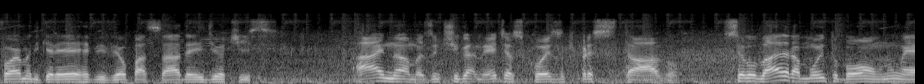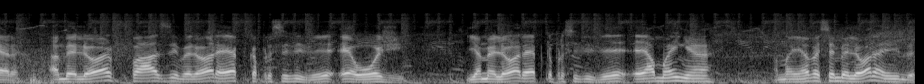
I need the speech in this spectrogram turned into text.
forma de querer reviver o passado é idiotice. Ai não, mas antigamente as coisas que prestavam. O celular era muito bom, não era. A melhor fase, a melhor época para se viver é hoje. E a melhor época para se viver é amanhã. Amanhã vai ser melhor ainda.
